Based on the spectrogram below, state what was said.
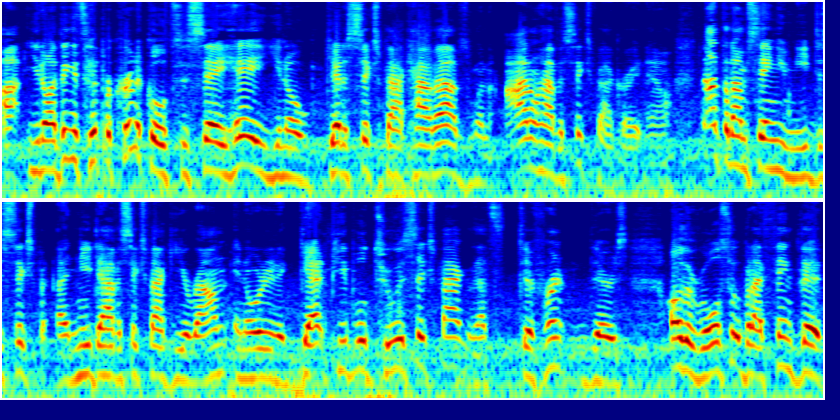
uh, you know, I think it's hypocritical to say, hey, you know, get a six pack, have abs when I don't have a six pack right now. Not that I'm saying you need to six uh, need to have a six pack year round in order to get people to a six pack. That's different. There's other roles to it, but I think that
